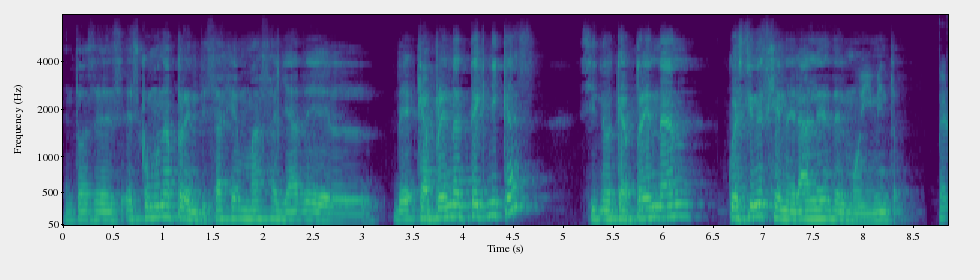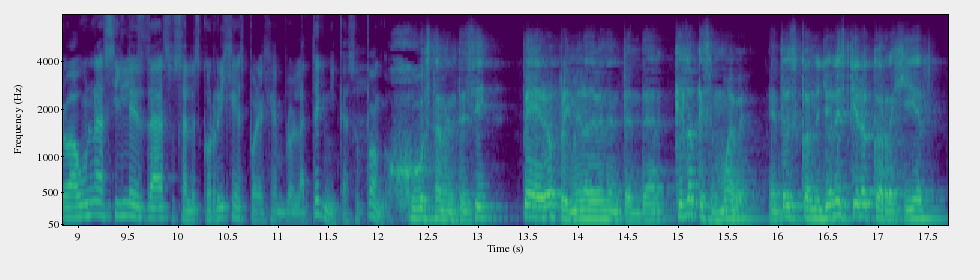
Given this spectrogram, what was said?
Entonces es como un aprendizaje más allá del, de que aprendan técnicas, sino que aprendan cuestiones generales del movimiento. Pero aún así les das, o sea, les corriges, por ejemplo, la técnica, supongo. Justamente sí, pero primero deben entender qué es lo que se mueve. Entonces, cuando yo les quiero corregir,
